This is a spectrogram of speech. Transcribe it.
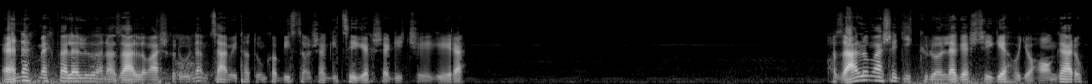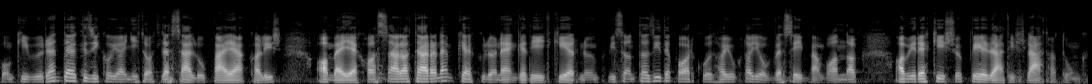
ennek megfelelően az állomás körül nem számíthatunk a biztonsági cégek segítségére. Az állomás egyik különlegessége, hogy a hangárokon kívül rendelkezik olyan nyitott leszállópályákkal is, amelyek használatára nem kell külön engedélyt kérnünk, viszont az ide parkolt hajók nagyobb veszélyben vannak, amire később példát is láthatunk.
